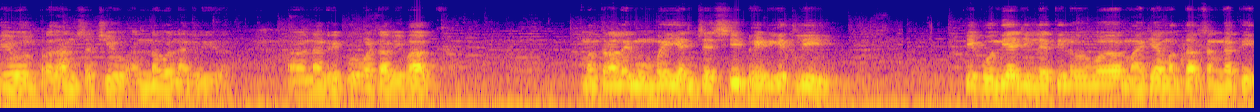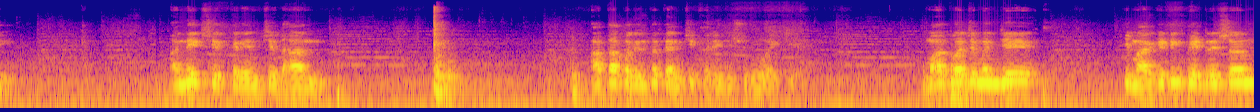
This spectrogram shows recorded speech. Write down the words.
देओल प्रधान सचिव अन्न व नागरी नागरी पुरवठा विभाग मंत्रालय मुंबई यांच्याशी भेट घेतली की गोंदिया जिल्ह्यातील व माझ्या मतदारसंघातील अनेक शेतकऱ्यांचे धान आतापर्यंत त्यांची खरेदी सुरू व्हायची आहे. महत्त्वाचे म्हणजे की मार्केटिंग फेडरेशन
